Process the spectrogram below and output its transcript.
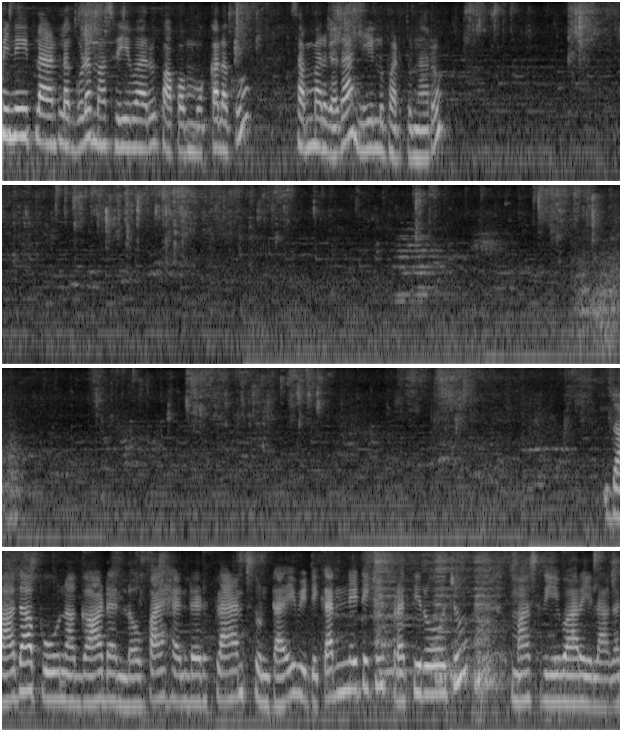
మినీ ప్లాంట్లకు కూడా మా శ్రీవారు పాపం మొక్కలకు సమ్మర్ కదా నీళ్ళు పడుతున్నారు. దాదాపు నా గార్డెన్లో ఫైవ్ హండ్రెడ్ ప్లాంట్స్ ఉంటాయి. వీటికి అన్నిటికీ ప్రతిరోజు మా శ్రీవారి ఇలాగా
